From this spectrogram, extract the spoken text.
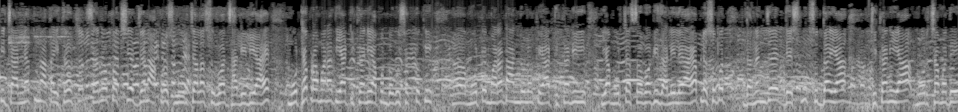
की जालन्यातून आता इथं सर्वपक्षीय जन आक्रोश मोर्चाला सुरुवात झालेली आहे. मोठ्या प्रमाणात या ठिकाणी आपण बघू शकतो की मोठे मराठा आंदोलक या ठिकाणी या मोर्चात सहभागी झालेले आहे. आपल्यासोबत धनंजय देशमुख सुद्धा या ठिकाणी या मोर्चामध्ये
